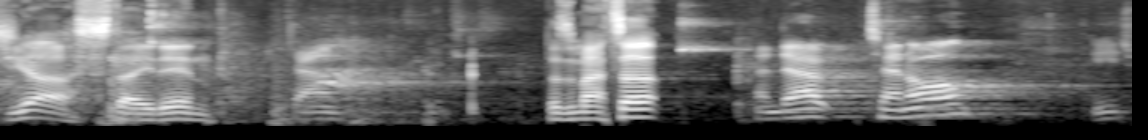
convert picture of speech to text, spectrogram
just stayed in. Down Doesn't matter. And out. Ten all. Each.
